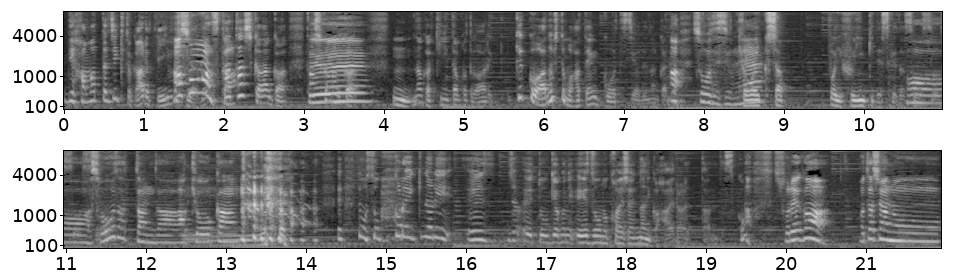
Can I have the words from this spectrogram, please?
でハマった時期とかあるって言いますよ、ね、あそうなんですか？た確かなんか確かなんか、うんなんか聞いたことがある。結構あの人も破天荒ですよねなんかね。あそうですよね。教育者ぽい雰囲気ですけど。そうそうあそう。あそうだったんだ。あ共感、えでもそこからいきなり、えーじゃあえー、と逆に映像の会社に何か入られたんですか？あそれが私あのー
